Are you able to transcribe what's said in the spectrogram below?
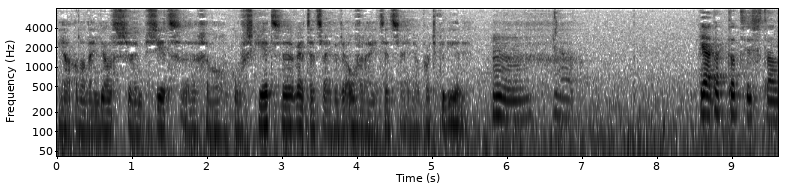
ja, allerlei Joods bezit gewoon geconfiskeerd werd. Het zij door de overheid, het zij door particulieren. Mm, ja, ja dat, dat is dan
